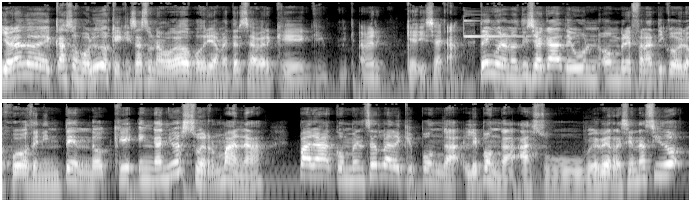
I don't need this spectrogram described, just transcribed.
Y hablando de casos boludos que quizás un abogado podría meterse a ver qué, a ver qué dice acá. Tengo una noticia acá de un hombre fanático de los juegos de Nintendo que engañó a su hermana para convencerla de que ponga, le ponga a su bebé recién nacido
